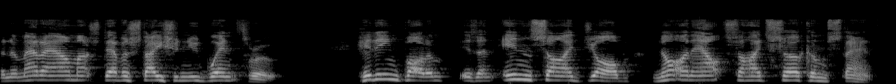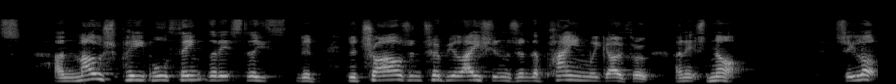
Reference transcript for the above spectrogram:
and no matter how much devastation you went through, hitting bottom is an inside job, not an outside circumstance. And most people think that it's the, the, the trials and tribulations and the pain we go through, and it's not. See, look,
